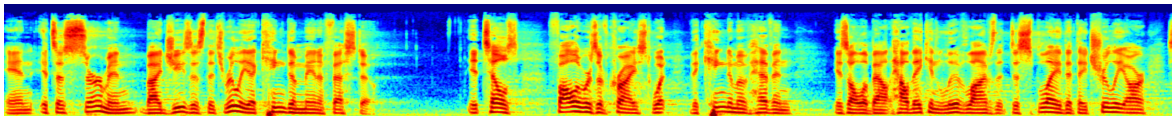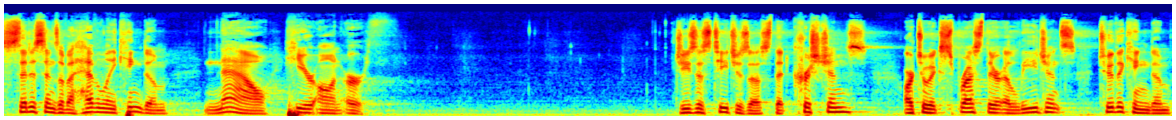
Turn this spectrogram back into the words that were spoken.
And it's a sermon by Jesus that's really a kingdom manifesto. It tells followers of Christ what the kingdom of heaven is all about, how they can live lives that display that they truly are citizens of a heavenly kingdom now here on earth. Jesus teaches us that Christians are to express their allegiance to the kingdom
